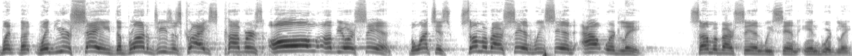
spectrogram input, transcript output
went, but when you're saved, the blood of Jesus Christ covers all of your sin. But watch this some of our sin we sin outwardly, some of our sin we sin inwardly.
